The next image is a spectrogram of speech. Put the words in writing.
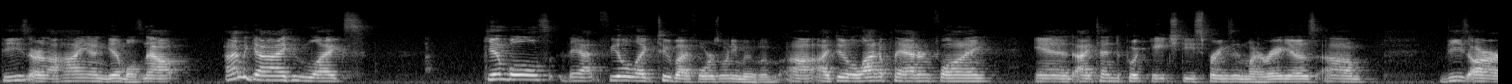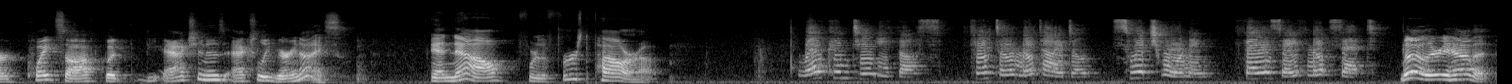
These are the high-end gimbals. Now, I'm a guy who likes gimbals that feel like 2x4s when you move them. Uh, I do a lot of pattern flying and I tend to put HD springs in my radios. Um, these are quite soft, but the action is actually very nice. And now for the first power up. Welcome to Ethos. Throttle not idle. Switch warning. Failsafe not set. Well, there you have it.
